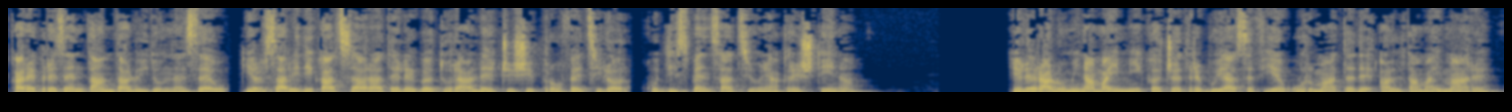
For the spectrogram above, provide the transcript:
Ca reprezentant al lui Dumnezeu, el s-a ridicat să arate legătura legii și profeților cu dispensațiunea creștină. El era lumina mai mică ce trebuia să fie urmată de alta mai mare.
